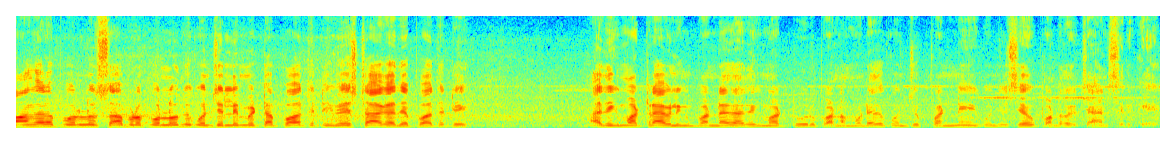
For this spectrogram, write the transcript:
வாங்குற பொருள் சாப்பிட்ற பொருள் வந்து கொஞ்சம் லிமிட்டாக பார்த்துட்டு வேஸ்ட் ஆகாதே பார்த்துட்டு அதிகமாக ட்ராவலிங் பண்ணது அதிகமாக டூர் பண்ண முடியாது. கொஞ்சம் பண்ணி கொஞ்சம் சேவ் பண்ணுறதுக்கு சான்ஸ் இருக்குது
